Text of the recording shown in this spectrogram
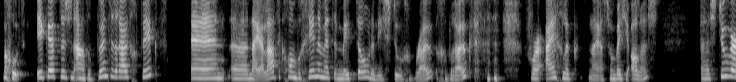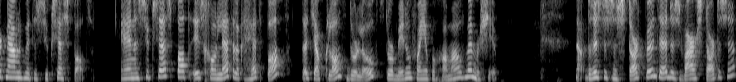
Maar goed, ik heb dus een aantal punten eruit gepikt. En uh, nou ja, laat ik gewoon beginnen met de methode die Stu gebruikt. voor eigenlijk, nou ja, zo'n beetje alles. Uh, Stu werkt namelijk met een succespad. En een succespad is gewoon letterlijk het pad dat jouw klant doorloopt door middel van je programma of membership. Nou, er is dus een startpunt, hè, dus waar starten ze?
